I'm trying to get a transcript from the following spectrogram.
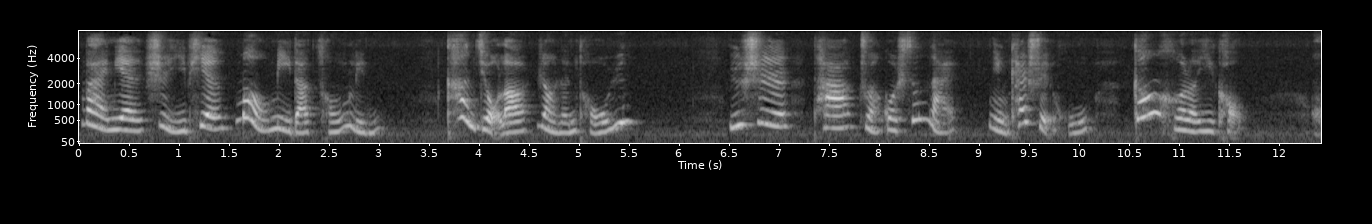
外面是一片茂密的丛林，看久了让人头晕。于是他转过身来，拧开水壶，刚喝了一口，忽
